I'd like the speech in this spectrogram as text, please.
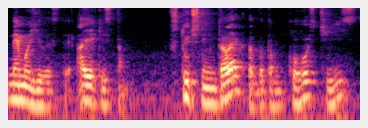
не мої листи, а якийсь там штучний інтелект або там когось чиїсь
